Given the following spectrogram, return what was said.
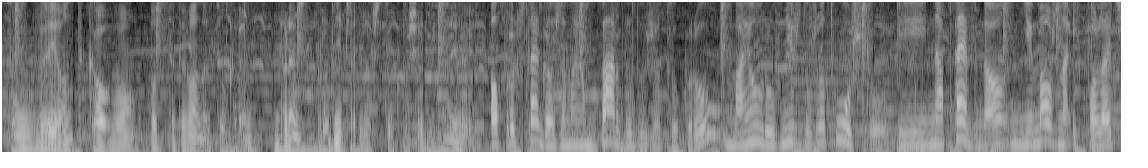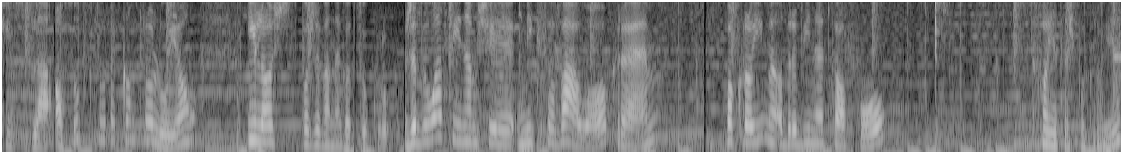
są wyjątkowo podsypywane cukrem. Wręcz zbrodnicza ilość cukru się w nich znajduje. Oprócz tego, że mają bardzo dużo cukru, mają również dużo tłuszczu i na pewno nie można ich polecić dla osób, które kontrolują ilość spożywanego cukru. Żeby łatwiej nam się miksowało krem, pokroimy odrobinę tofu. Twoje też pokroję.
